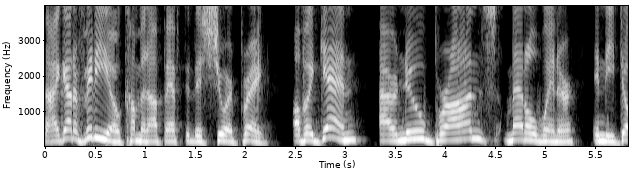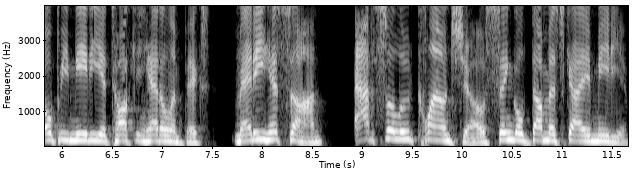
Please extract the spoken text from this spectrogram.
Now, I got a video coming up after this short break of again our new bronze medal winner in the Dopey Media Talking Head Olympics, Mehdi Hasan, absolute clown show, single dumbest guy in media,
